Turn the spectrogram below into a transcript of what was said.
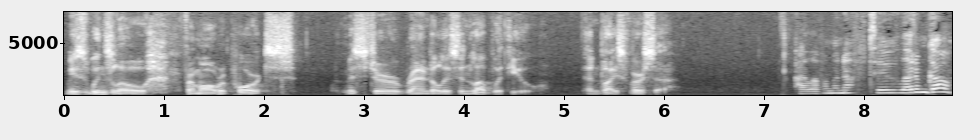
Ms. Winslow, from all reports, Mr. Randall is in love with you, and vice versa. I love him enough to let him go.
